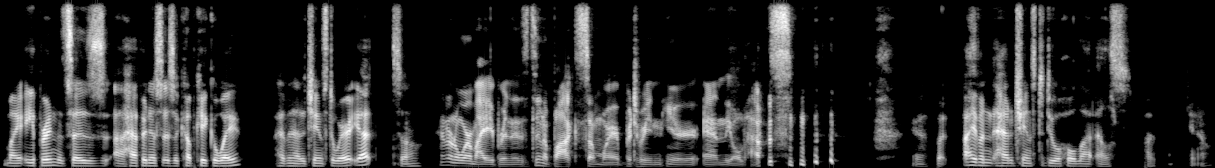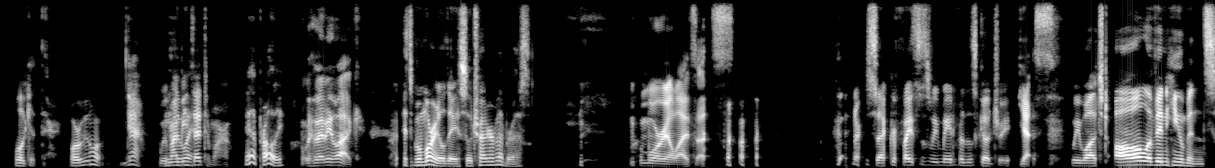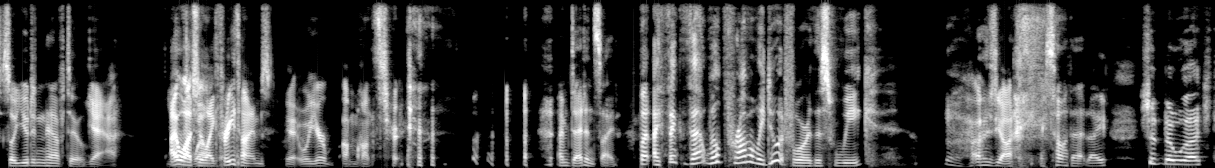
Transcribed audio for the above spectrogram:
my apron that says uh, "Happiness is a cupcake away." I haven't had a chance to wear it yet, so I don't know where my apron is. It's in a box somewhere between here and the old house. yeah. But I haven't had a chance to do a whole lot else. But you know, we'll get there, or we won't. yeah, we Either might be way. dead tomorrow Yeah, probably. with any luck. It's Memorial Day, so try to remember us. Memorialize us. and Our sacrifices we made for this country. yes. We watched all of Inhumans, so you didn't have to. Yeah. I You're watched it like welcome. three times. Yeah. Well, you're a monster. I'm dead inside. But I think that will probably do it for this week. I was yawning. I saw that and I shouldn't have watched.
